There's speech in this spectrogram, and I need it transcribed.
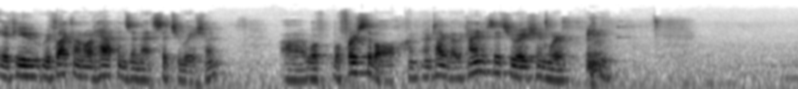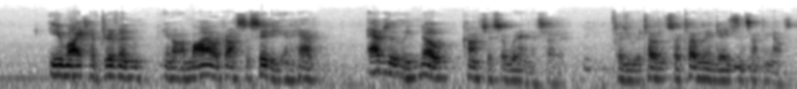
If you reflect on what happens in that situation, uh, well, well, first of all, I'm, I'm talking about the kind of situation where you might have driven, you know, a mile across the city and have absolutely no conscious awareness of it because you were totally, so totally engaged in something else.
